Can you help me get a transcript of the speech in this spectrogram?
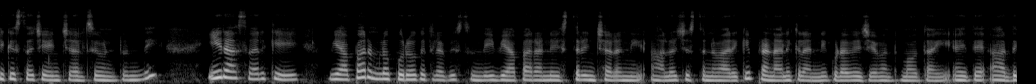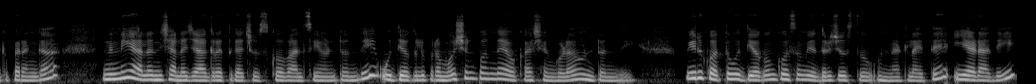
చికిత్స చేయించాల్సి ఉంటుంది. ఈ రాశి వారికి వ్యాపారంలో పురోగతి లభిస్తుంది. వ్యాపారాన్ని విస్తరించాలని ఆలోచిస్తున్న వారికి ప్రణాళికలన్నీ కూడా విజయవంతమవుతాయి. అయితే ఆర్థిక పరంగా నిర్ణయాలను చాలా జాగ్రత్తగా చూసుకోవాల్సి ఉంటుంది. ఉద్యోగులు ప్రమోషన్ పొందే అవకాశం కూడా ఉంటుంది. మీరు కొత్త ఉద్యోగం కోసం ఎదురు చూస్తూ ఉన్నట్లయితే ఈ ఏడాది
